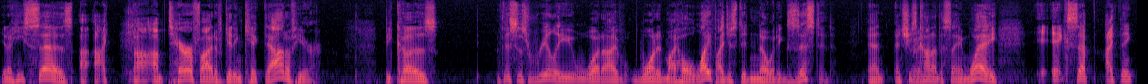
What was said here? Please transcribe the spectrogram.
You know, he says, I, I, "I'm terrified of getting kicked out of here because this is really what I've wanted my whole life. I just didn't know it existed." And and she's Right. kind of the same way, except I think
